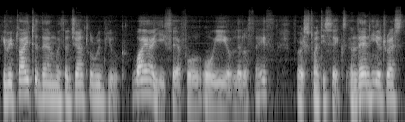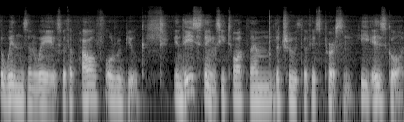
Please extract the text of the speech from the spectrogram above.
He replied to them with a gentle rebuke, Why are ye fearful, O ye of little faith? Verse 26. And then he addressed the winds and waves with a powerful rebuke. In these things he taught them the truth of his person. He is God.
